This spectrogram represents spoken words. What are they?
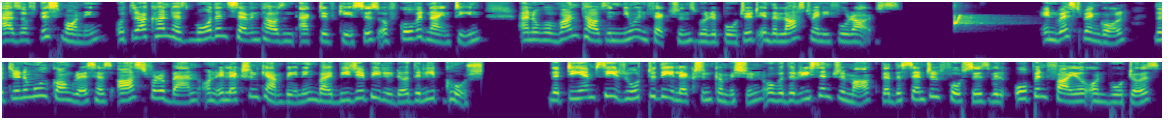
As of this morning, Uttarakhand has more than 7,000 active cases of COVID 19 and over 1,000 new infections were reported in the last 24 hours. In West Bengal, the Trinamool Congress has asked for a ban on election campaigning by BJP leader Dilip Ghosh. The TMC wrote to the Election Commission over the recent remark that the central forces will open fire on voters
